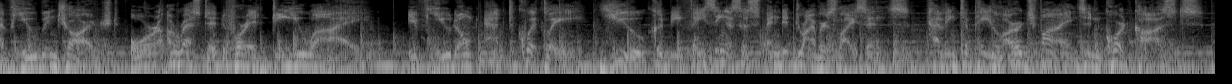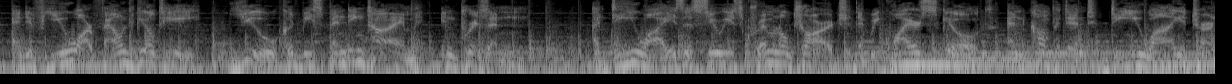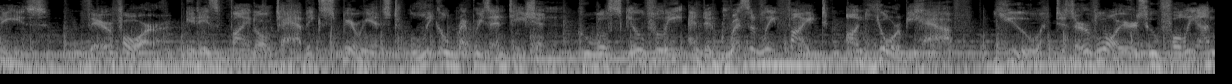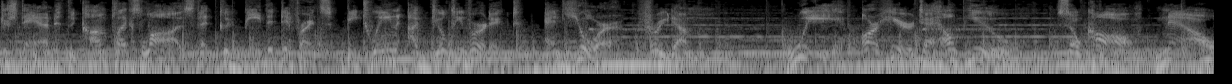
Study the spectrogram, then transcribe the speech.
have you been charged or arrested for a DUI? If you don't act quickly, you could be facing a suspended driver's license, having to pay large fines and court costs. And if you are found guilty, you could be spending time in prison. A DUI is a serious criminal charge that requires skilled and competent DUI attorneys. Therefore, it is vital to have experienced legal representation who will skillfully and aggressively fight on your behalf. You deserve lawyers who fully understand the complex laws that could be the difference between a guilty verdict and your freedom. We are here to help you. So call now.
